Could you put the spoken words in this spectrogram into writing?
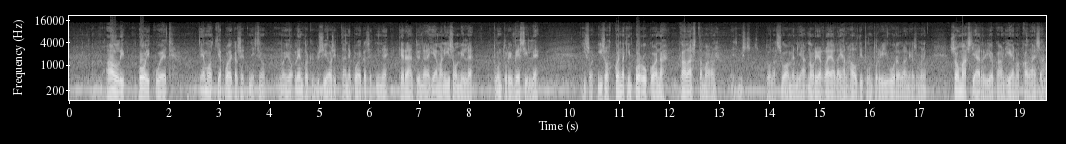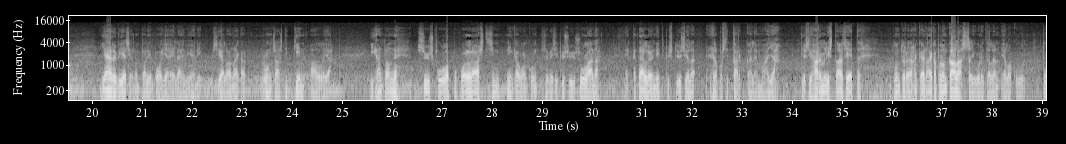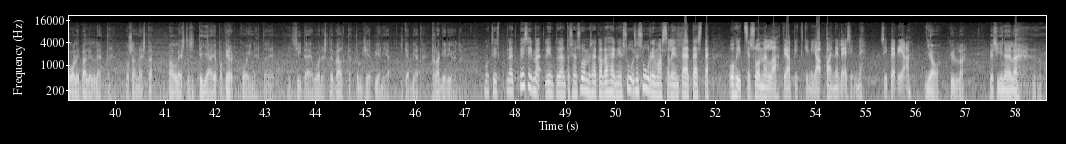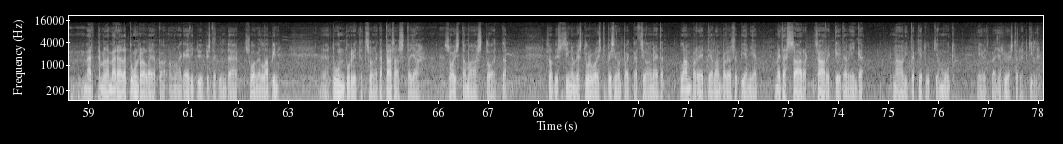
alli poikueet, emot ja poikaset, niin se on, no jo lentokykyisiä osittain ne poikaset, niin ne kerääntyy näille hieman isommille tunturin vesille iso, isohkoinakin porukoina kalastamaan. Esimerkiksi tuolla Suomen ja Norjan rajalla ihan haltitunturin juurella niin on semmoinen Somasjärvi, joka on hieno kalaisa järvi ja siellä on paljon pohjaeläimiä, niin siellä on aika runsaastikin alle ja ihan tonne syyskuun loppupuolelle asti niin kauan kun se vesi pysyy sulana. Ehkä tällöin niitä pystyy siellä helposti tarkkailemaan ja tietysti harmillista on se, että tunturillahan käydään aika paljon kalassa juuri tällä elokuun puolivälille, että osa näistä alleista sitten jää jopa verkkoihin, että ne, niin siitä ei voida sitten välttää tämmöisiä pieniä ikäviä tragedioita. Mutta siis näitä pesimälintuja on tosiaan Suomessa aika vähän ja su- se suurimmassa lentää tästä ohitse Suomenlahtea pitkin ja painelee sinne Siperiaan. Joo, kyllä. Pesi näillä märttämällä märällä tunralla, joka on aika erityyppistä kuin tämä Suomen Lapin tunturit, että se on aika tasasta ja soista maastoa, että se on tietysti siinä mielessä turvallista pesimäpaikkaa, että siellä on näitä lampareita ja lampareissa pieniä metässaarekkeita, mihinkä naalit ja ketut ja muut eivät pääse ryöstöretkille.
